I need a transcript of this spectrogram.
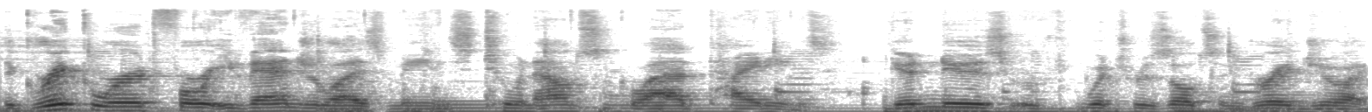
The Greek word for evangelize means to announce glad tidings, good news which results in great joy.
